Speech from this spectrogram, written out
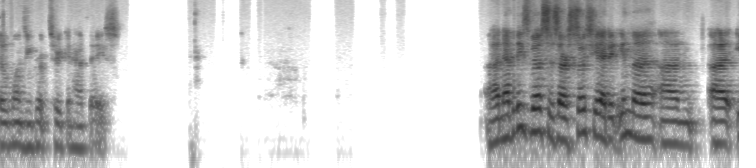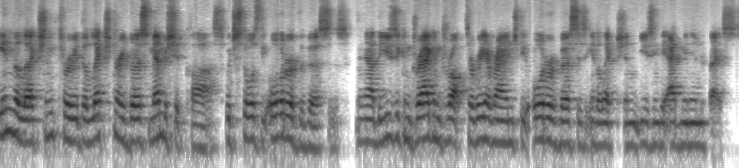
the ones in group two can have these. Uh, now these verses are associated in the, um, uh, in the lection through the lectionary verse membership class, which stores the order of the verses. Now the user can drag and drop to rearrange the order of verses in a lection using the admin interface.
